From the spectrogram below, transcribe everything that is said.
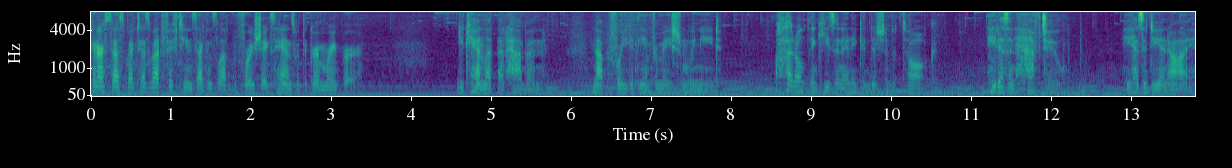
Reckon our suspect has about 15 seconds left before he shakes hands with the Grim Reaper. You can't let that happen. Not before you get the information we need. I don't think he's in any condition to talk. He doesn't have to. He has a DNI.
